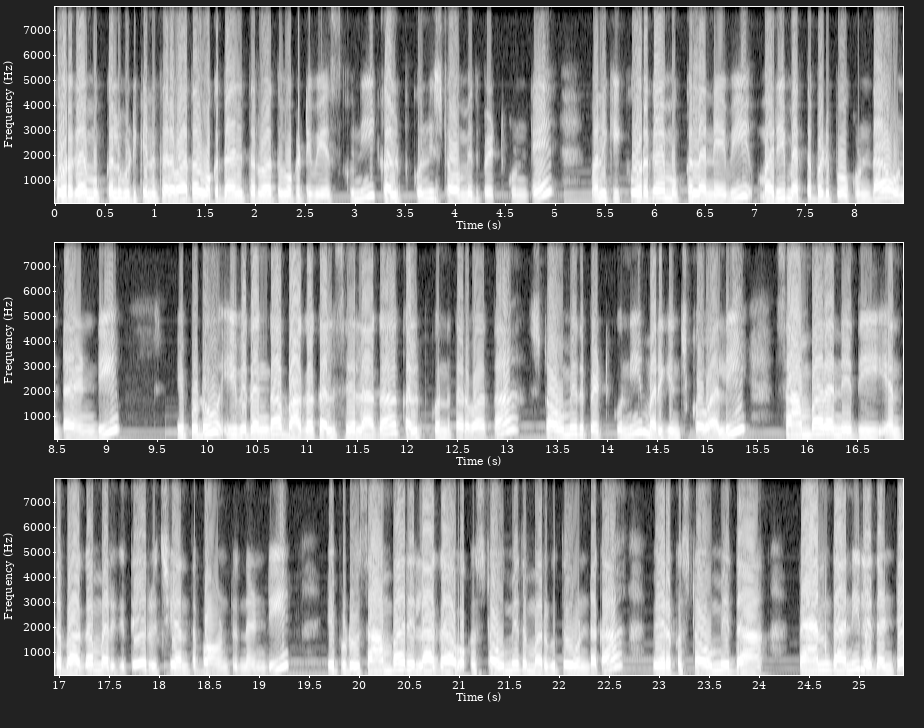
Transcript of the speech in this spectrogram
కూరగాయ ముక్కలు ఉడికిన తర్వాత ఒకదాని తర్వాత ఒకటి వేసుకుని కలుపుకొని స్టవ్ మీద పెట్టుకుంటే మనకి కూరగాయ ముక్కలు అనేవి మరీ మెత్తబడిపోకుండా ఉంటాయండి. ఇప్పుడు ఈ విధంగా బాగా కలిసేలాగా కలుపుకున్న తర్వాత స్టవ్ మీద పెట్టుకుని మరిగించుకోవాలి. సాంబార్ అనేది ఎంత బాగా మరిగితే రుచి అంత బాగుంటుందండి. ఇప్పుడు సాంబార్ ఇలాగా ఒక స్టవ్ మీద మరుగుతూ ఉండగా వేరొక స్టవ్ మీద ప్యాన్ కానీ లేదంటే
